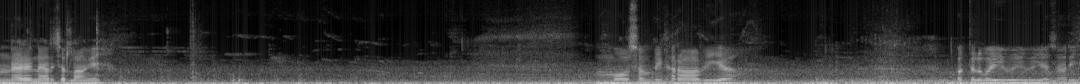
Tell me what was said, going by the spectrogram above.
ਨਹਿਰੇ ਨਹਿਰ ਚੱਲਾਂਗੇ। ਮੌਸਮ ਵੀ ਖਰਾਬ ਹੀ ਆ। ਬੱਦਲਵਾਈ ਹੋਈ ਹੋਈ ਆ ਸਾਰੀ।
